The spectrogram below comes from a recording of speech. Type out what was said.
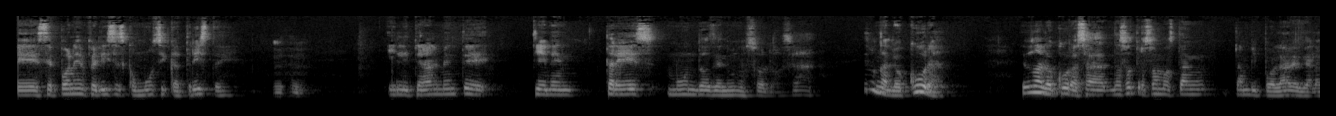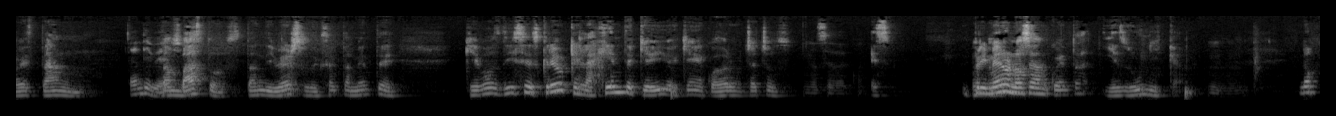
eh, se ponen felices con música triste y literalmente tienen tres mundos en uno solo. O sea, es una locura. Es una locura. O sea, nosotros somos tan, tan bipolares y a la vez tan, tan vastos, tan diversos, exactamente. Que vos dices, creo que la gente que vive aquí en Ecuador, muchachos, No se da cuenta. es primero no se dan cuenta y es única. No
